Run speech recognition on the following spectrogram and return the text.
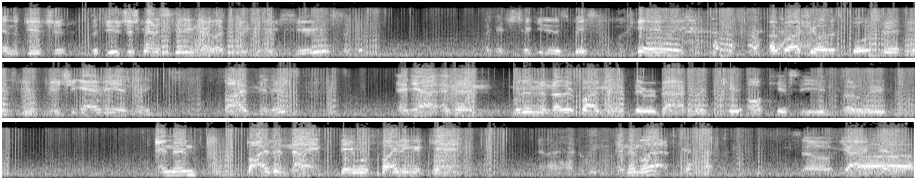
And the dude, just, the dude's just kind of sitting there, like, are you, serious? Like, I just took you to this baseball game. Like, I bought you all this bullshit. And you're bitching at me in like five minutes. And yeah, and then within another five minutes, they were back, like all kissy and cuddly. And then by the ninth, they were fighting again, And I had to leave. and then left. So yeah, Uh,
